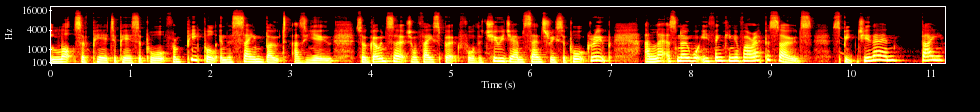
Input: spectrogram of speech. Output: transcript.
lots of peer to peer support from people in the same boat as you. So go and search on Facebook for the Chewigem Sensory Support Group and let us know what you're thinking of our episodes. Speak to you then. Bye.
